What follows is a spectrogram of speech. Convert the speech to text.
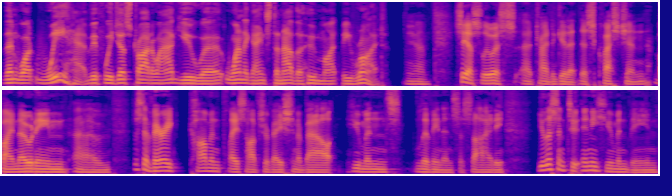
than what we have if we just try to argue uh, one against another who might be right? Yeah. C.S. Lewis uh, tried to get at this question by noting uh, just a very commonplace observation about humans living in society. You listen to any human being,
